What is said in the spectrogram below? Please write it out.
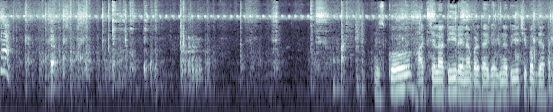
है इसको हाथ चलाते ही रहना पड़ता है गैस नहीं तो ये चिपक जाता है।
